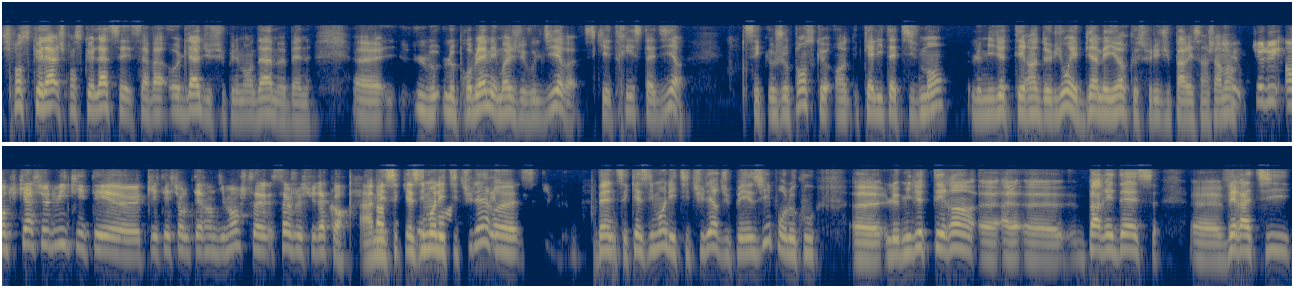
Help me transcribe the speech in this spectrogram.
je pense que là, je pense que là, ça va au-delà du supplément d'âme, Ben. Euh, le, problème, et moi, je vais vous le dire, ce qui est triste à dire, c'est que je pense que qualitativement, le milieu de terrain de Lyon est bien meilleur que celui du Paris Saint-Germain. En tout cas, celui qui était, euh, qui était sur le terrain dimanche, ça, je suis d'accord. Ah, mais c'est quasiment les titulaires. Euh, ben, c'est quasiment les titulaires du PSG pour le coup. Euh, le milieu de terrain, Paredes, Verratti,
